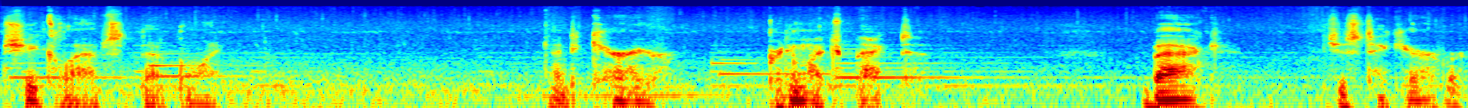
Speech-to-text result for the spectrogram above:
She collapsed at that point. I had to carry her pretty much back to back, just take care of her.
